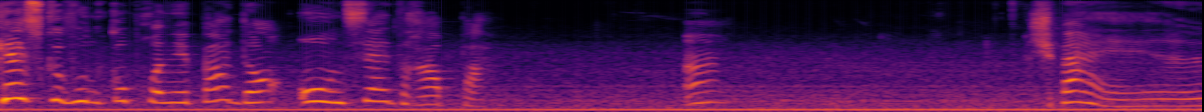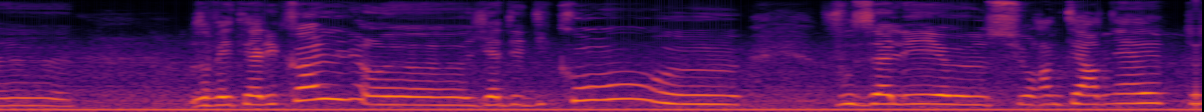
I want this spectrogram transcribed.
Qu'est-ce que vous ne comprenez pas dans « on ne cédera pas » Hein? Je sais pas, euh, vous avez été à l'école, euh, il y a des dicos, euh, vous allez sur Internet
